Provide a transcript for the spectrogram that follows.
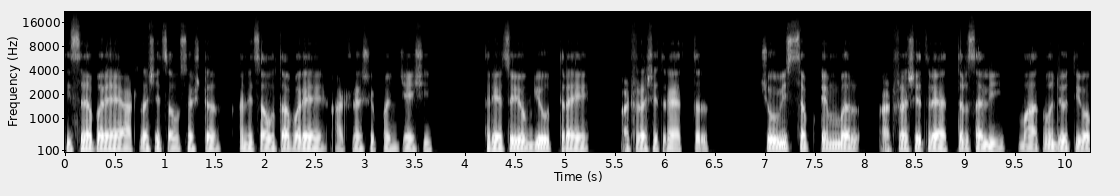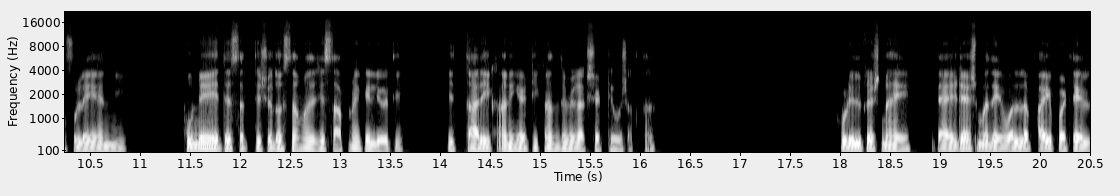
तिसरा पर्याय 1864 आणि चौथा पर्याय 1885. तर याचं योग्य उत्तर आहे 1873. 24 सप्टेंबर 1873 साली महात्मा ज्योतिबा फुले यांनी पुणे येथे सत्यशोधक समाजाची स्थापना केली होती. ही तारीख आणि हे ठिकाण तुम्ही लक्षात ठेवू शकता. पुढील प्रश्न आहे, डॅशमध्ये वल्लभभाई पटेल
